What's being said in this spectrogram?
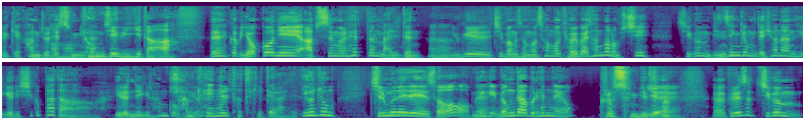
이렇게 강조를 어, 했습니다. 경제 위기다. 네, 그러니까 여건이 압승을 했든 말든 음. 6일 지방선거 선거 결과에 상관없이 지금 민생 경제 현안 해결이 시급하다 아. 이런 얘기를 한 거고요. 샴페인을 터트릴 때가 아니에요. 이건 좀 질문에 대해서 굉장히 네. 명답을 했네요. 그렇습니다. 예. 어, 그래서 지금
